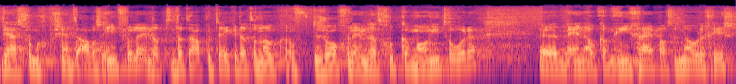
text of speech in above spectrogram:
ja, sommige patiënten alles invullen. En dat, dat de apotheker dat dan ook, of de zorgverlener dat goed kan monitoren. En ook kan ingrijpen als het nodig is.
